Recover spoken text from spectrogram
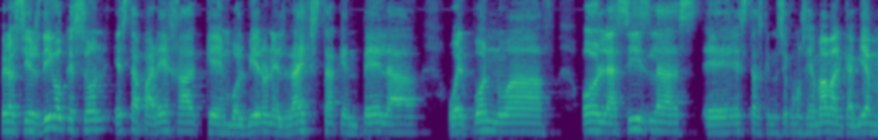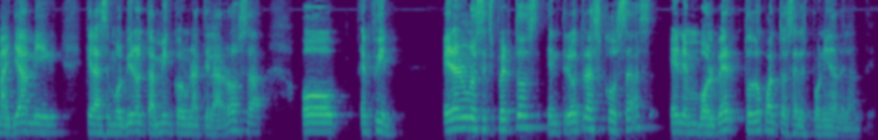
pero si os digo que son esta pareja que envolvieron el Reichstag en tela, o el Pont Noir, o las islas, eh, estas que no sé cómo se llamaban, que había en Miami, que las envolvieron también con una tela rosa, o, en fin, eran unos expertos, entre otras cosas, en envolver todo cuanto se les ponía delante.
